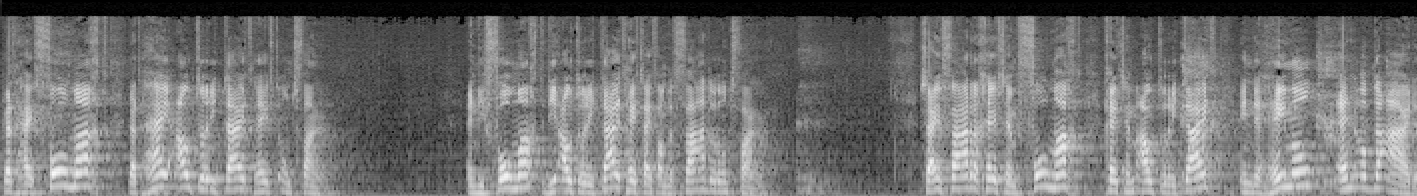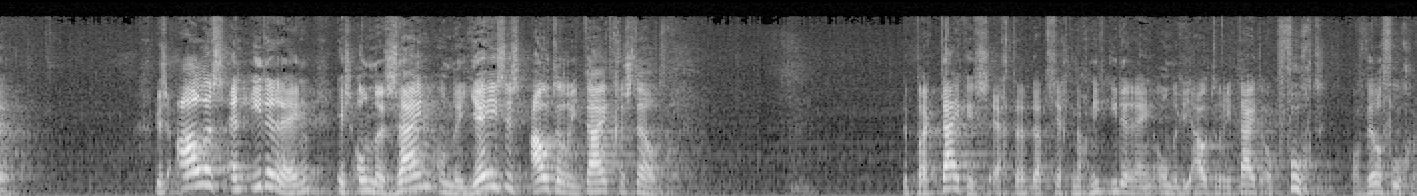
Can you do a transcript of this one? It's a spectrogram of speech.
dat hij volmacht, dat hij autoriteit heeft ontvangen. En die volmacht, die autoriteit heeft hij van de Vader ontvangen. Zijn Vader geeft hem volmacht, geeft hem autoriteit in de hemel en op de aarde. Dus alles en iedereen is onder zijn, onder Jezus' autoriteit gesteld. De praktijk is echter dat zich nog niet iedereen onder die autoriteit ook voegt of wil voegen.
